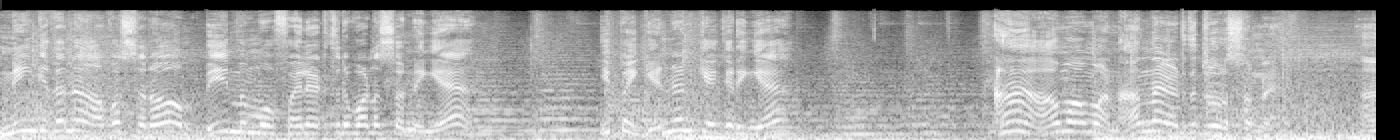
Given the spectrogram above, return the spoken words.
நீங்க தானே அவசரம் பிஎம்எம்ஓ ஃபைல் எடுத்துட்டு வான்னு சொன்னீங்க? இப்போ என்னன்னு கேக்குறீங்க? ஆ ஆமா ஆமா நான் தான் எடுத்துட்டு வர சொன்னேன். ஆ.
